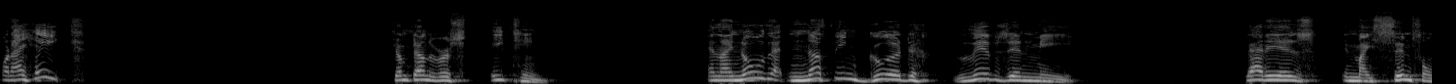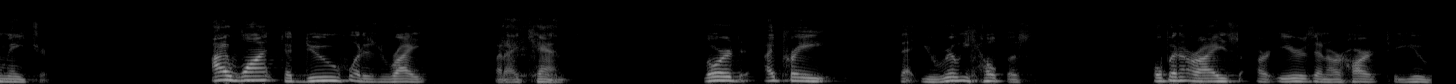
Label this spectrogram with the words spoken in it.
what I hate. Jump down to verse 18. And I know that nothing good lives in me. That is, in my sinful nature. I want to do what is right, but I can't. Lord, I pray that you really help us open our eyes, our ears, and our heart to you.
